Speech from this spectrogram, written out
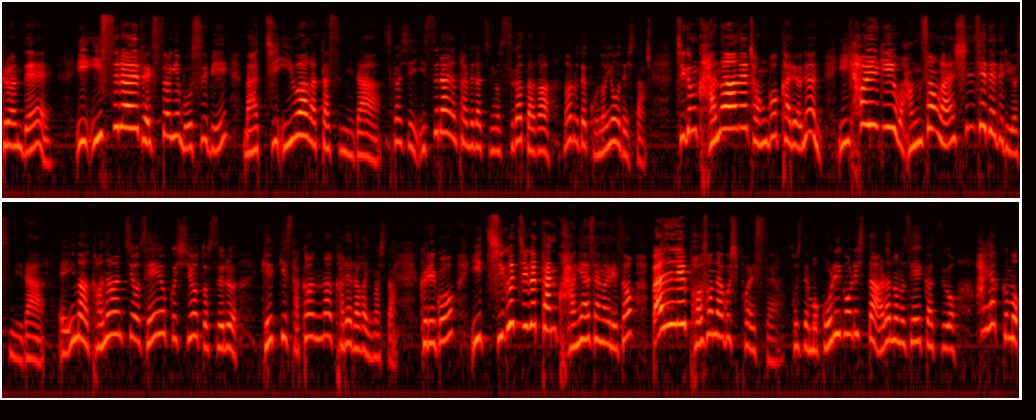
그런데 이 이스라엘 백성의 모습이 마치 이와 같았습니다. しかしイスラエルの民たちの姿がまるでこのようでした 지금 가나안을 정복하려는 이 혈기왕성한 신세대들이었습니다. え今カナン地を征服しようとする 血気盛んな彼らがいました 그리고 이 지긋지긋한 광야 생활에서 빨리 벗어나고 싶어 했어요. そしてもうゴリゴリした荒野の生活を早くも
